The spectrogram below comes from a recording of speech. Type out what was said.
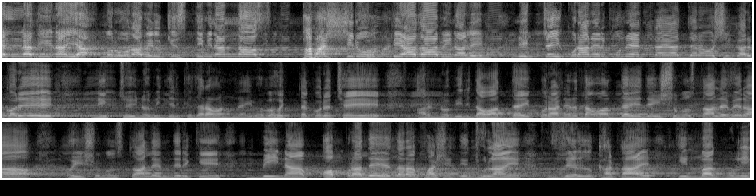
الذين يأمرون بالقسط من الناس فبشرهم بعذاب أليم নিশ্চয়ই কোরআনের কোন একটা আয়াত যারা অস্বীকার করে নিশ্চয়ই নবীদেরকে যারা অন্যায়ভাবে হত্যা করেছে। আর নবীর দাওয়াত দেয়, কোরআনের দাওয়াত দেয়, যেই সমস্ত আলেমেরা, ওই সমস্ত আলেমদেরকে বিনা অপরাধে যারা ফাঁসিতে ঝুলায়, জেল খাটায় কিংবা গুলি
